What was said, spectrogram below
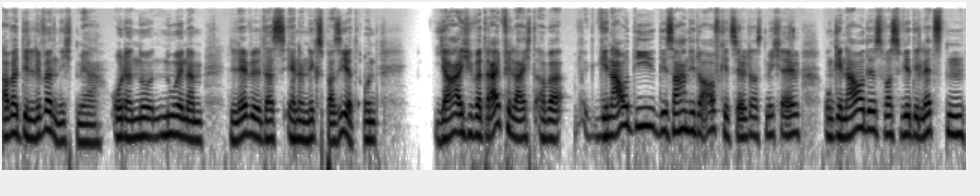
aber delivern nicht mehr oder nur, nur in einem Level, dass ihnen nichts passiert. Und ja, ich übertreibe vielleicht, aber genau die, die Sachen, die du aufgezählt hast, Michael, und genau das, was wir die letzten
